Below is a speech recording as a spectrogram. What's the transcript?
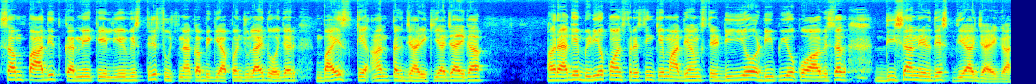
संपादित करने के लिए विस्तृत सूचना का विज्ञापन जुलाई 2022 के अंत तक जारी किया जाएगा। और आगे वीडियो कॉन्फ्रेंसिंग के माध्यम से डीईओ और डीपीओ को आवश्यक दिशा निर्देश दिया जाएगा।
